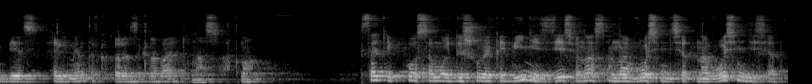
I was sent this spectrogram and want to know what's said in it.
без элементов, которые закрывают у нас окно. Кстати, по самой душевой кабине, здесь у нас она 80 на 80.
